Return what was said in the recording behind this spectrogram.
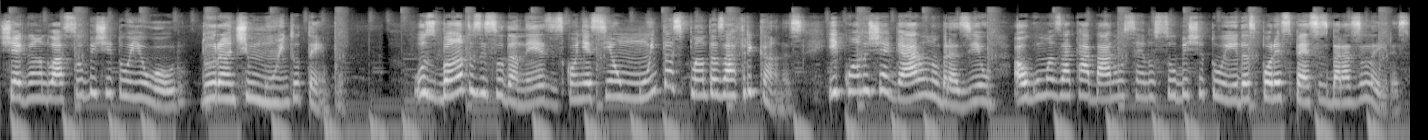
chegando a substituir o ouro durante muito tempo. Os bantos e sudaneses conheciam muitas plantas africanas e, quando chegaram no Brasil, algumas acabaram sendo substituídas por espécies brasileiras,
